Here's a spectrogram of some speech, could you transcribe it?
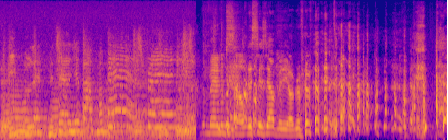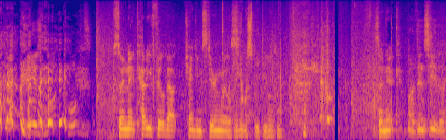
People, let me tell you about my best friend. He's a The man himself. this is our videographer. He is not cooked. So Nick, how do you feel about changing steering wheels? You get my speed dealers in? So Nick, Oh, I didn't see you there.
